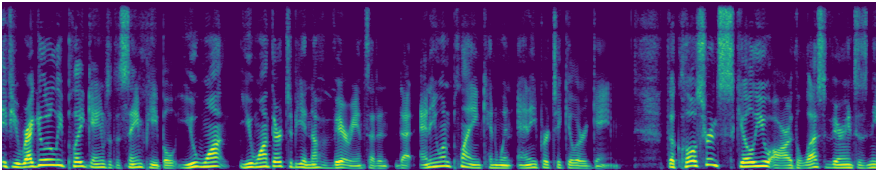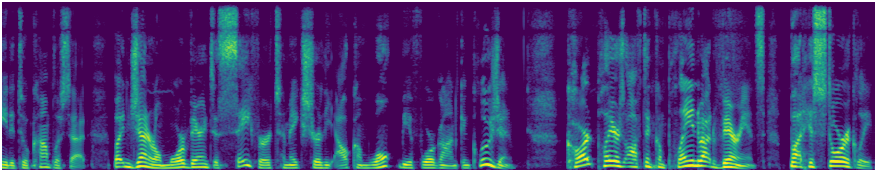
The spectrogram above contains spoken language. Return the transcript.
if you regularly play games with the same people, you want you want there to be enough variance that an, that anyone playing can win any particular game. The closer in skill you are, the less variance is needed to accomplish that. But in general, more variance is safer to make sure the outcome won't be a foregone conclusion. Card players often complain about variance, but historically,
